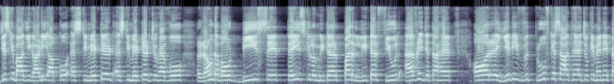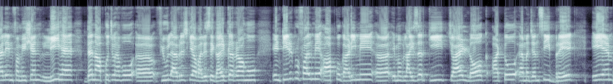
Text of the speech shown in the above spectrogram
जिसके बाद ये गाड़ी आपको एस्टिमेटेड एस्टिमेटेड जो है वो राउंड अबाउट 20 से 23 किलोमीटर पर लीटर फ्यूल एवरेज देता है। और ये भी विद प्रूफ के साथ है, जो कि मैंने पहले इंफॉर्मेशन ली है देन आपको जो है वो फ्यूल एवरेज के हवाले से गाइड कर रहा हूँ। इंटीरियर प्रोफ़ाइल में आपको गाड़ी में इमोबलाइजर की child lock auto emergency brake A M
